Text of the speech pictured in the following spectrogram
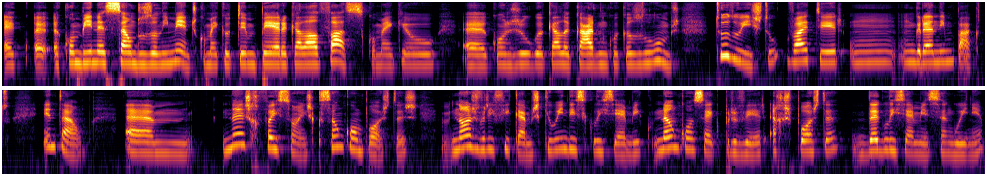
a, a, combinação dos alimentos, como é que eu tempero aquela alface, como é que eu uh, conjugo aquela carne com aqueles legumes, tudo isto vai ter um, um grande impacto. Então, um, nas refeições que são compostas, nós verificamos que o índice glicémico não consegue prever a resposta da glicemia sanguínea,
